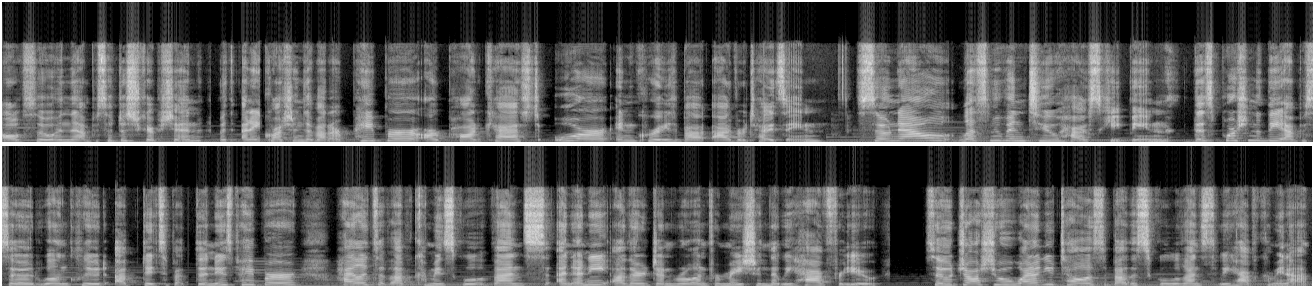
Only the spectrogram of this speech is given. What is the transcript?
also in the episode description, with any questions about our paper, our podcast, or inquiries about advertising. So now let's move into housekeeping. This portion of the episode will include updates about the newspaper, highlights of upcoming school events, and any other general information that we have for you. So, Joshua, why don't you tell us about the school events that we have coming up?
